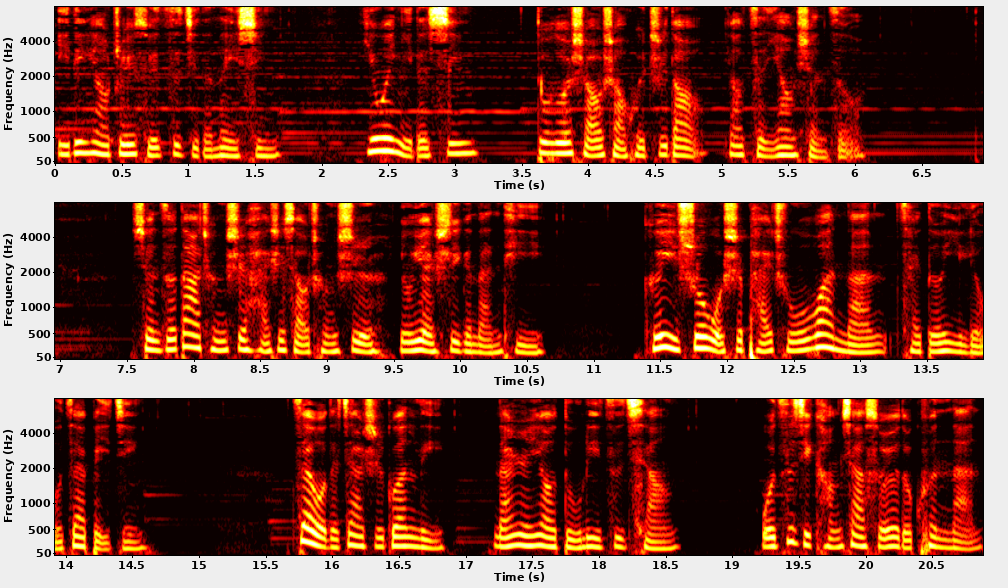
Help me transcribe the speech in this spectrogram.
一定要追随自己的内心，因为你的心多多少少会知道要怎样选择。选择大城市还是小城市，永远是一个难题。可以说，我是排除万难才得以留在北京。在我的价值观里，男人要独立自强。我自己扛下所有的困难，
